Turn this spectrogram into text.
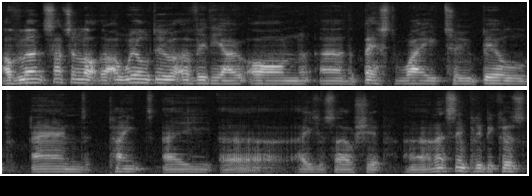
I've learned such a lot that I will do a video on uh, the best way to build and paint a uh, of Sail ship. Uh, and that's simply because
